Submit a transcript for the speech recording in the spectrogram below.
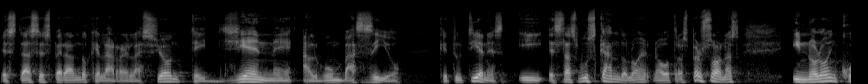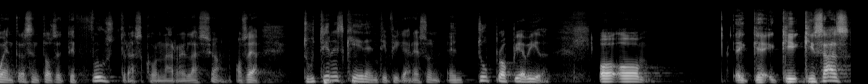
Estás esperando que la relación te llene algún vacío que tú tienes y estás buscándolo en otras personas y no lo encuentras, entonces te frustras con la relación. O sea, tú tienes que identificar eso en, tu propia vida. O, eh, que, quizás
